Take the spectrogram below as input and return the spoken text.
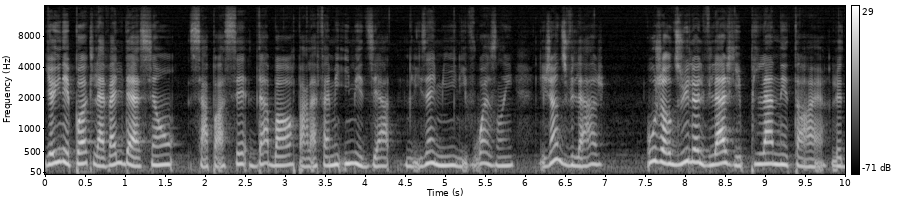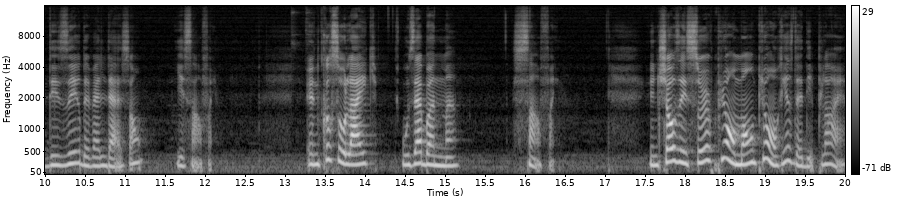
Il y a une époque, la validation, ça passait d'abord par la famille immédiate, les amis, les voisins, les gens du village. Aujourd'hui, le village est planétaire. Le désir de validation, est sans fin. Une course aux likes, aux abonnements, sans fin. Une chose est sûre, plus on monte, plus on risque de déplaire.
